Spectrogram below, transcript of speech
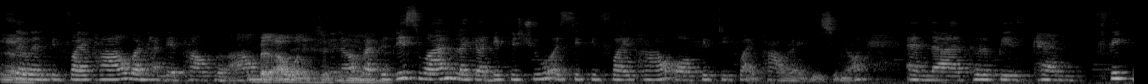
Yeah. seventy five pound, one hundred pound per hour. Per hour, exactly. You know, yeah. but this one like a deep tissue, a sixty five pound or fifty five pound like this, you know, and uh, therapists can fix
